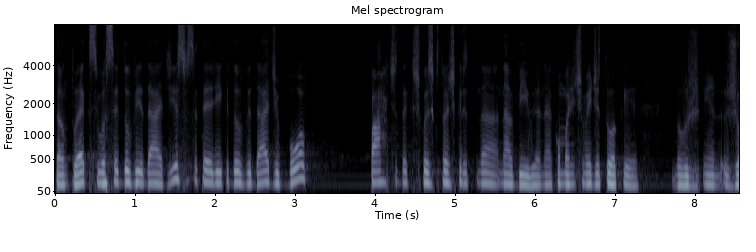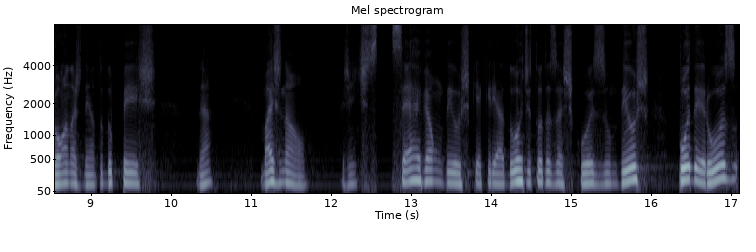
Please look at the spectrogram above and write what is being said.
Tanto é que se você duvidar disso, você teria que duvidar de boa parte das coisas que estão escritas na, na Bíblia, né? como a gente meditou aqui, no Jonas dentro do peixe. Né? Mas não, A gente serve a um Deus que é criador de todas as coisas, um Deus poderoso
